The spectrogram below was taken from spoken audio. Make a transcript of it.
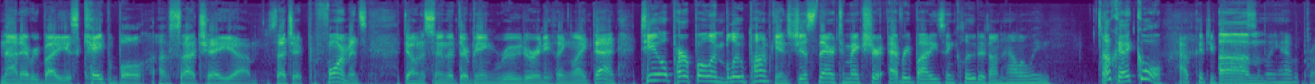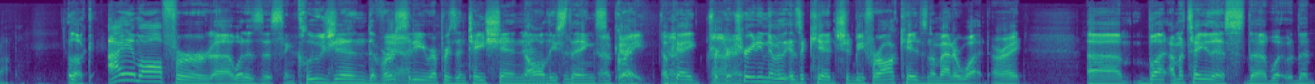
not everybody is capable of such a um, such a performance. Don't assume that they're being rude or anything like that. Teal, purple, and blue pumpkins just there to make sure everybody's included on Halloween. Okay, cool. How could you Um, possibly have a problem? Look, I am all for uh, what is this? Inclusion, diversity, representation, all these things. Okay. Great. Okay. Yeah. Trick or treating as a kid should be for all kids, no matter what. All right. Um, but I'm gonna tell you this: the what, the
